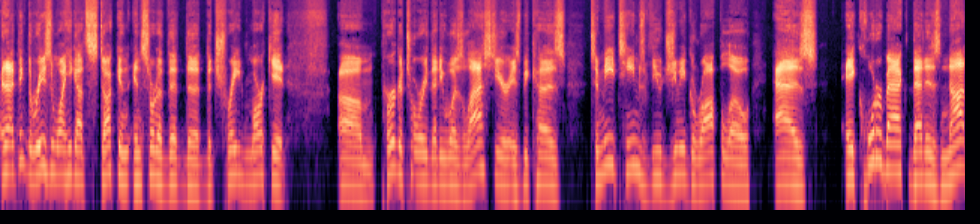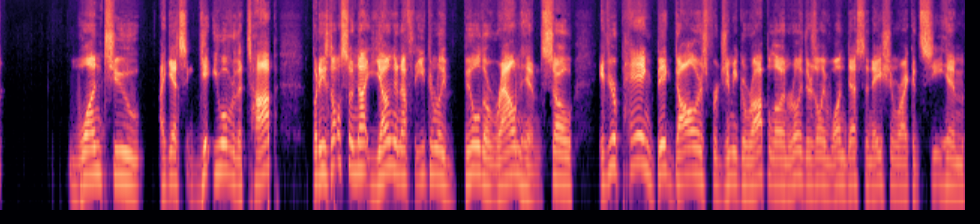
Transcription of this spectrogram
and I think the reason why he got stuck in, in sort of the the the trade market um purgatory that he was last year is because to me teams view Jimmy Garoppolo as a quarterback that is not one to I guess get you over the top, but he's also not young enough that you can really build around him. So if you're paying big dollars for Jimmy Garoppolo and really there's only one destination where I could see him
